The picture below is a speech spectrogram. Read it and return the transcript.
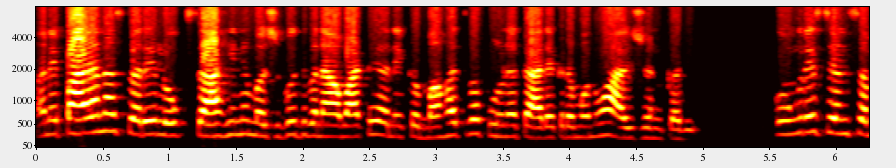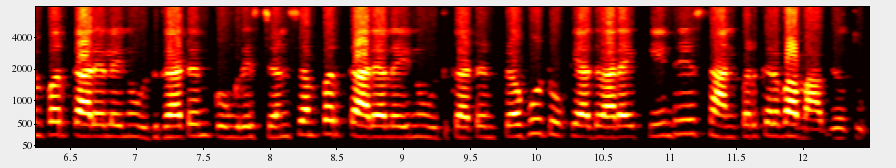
અને પાયાના સ્તરે લોકશાહીને મજબૂત બનાવવા માટે અનેક મહત્વપૂર્ણ કાર્યક્રમોનું આયોજન કર્યું. કોંગ્રેસ જનસંપર્ક કાર્યાલયનું ઉદ્ઘાટન કોંગ્રેસ જનસંપર્ક કાર્યાલયનું ઉદ્ઘાટન પ્રભુ ટોકિયા દ્વારા કેન્દ્રીય સ્થાન પર કરવામાં આવ્યું હતું.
